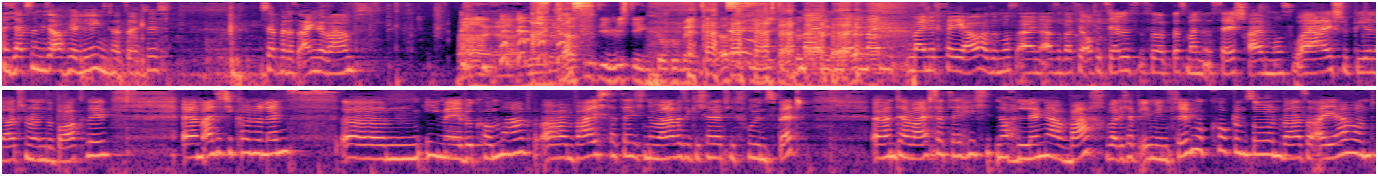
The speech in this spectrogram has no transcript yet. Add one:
Ich habe es nämlich auch hier liegen tatsächlich. Ich habe mir das eingerahmt. Ah, ja. Ach, das sind die wichtigen Dokumente. Das sind die wichtigen Dokumente. Mein, mein, mein Essay auch. Also muss ein, also was ja offiziell ist, ist, dass man ein Essay schreiben muss. Why I should be allowed to run the Barclay. Ähm, als ich die Kondolenz-E-Mail ähm, bekommen habe, äh, war ich tatsächlich, normalerweise gehe ich relativ früh ins Bett. Äh, und da war ich tatsächlich noch länger wach, weil ich habe irgendwie einen Film geguckt und so und war so, ah ja, und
